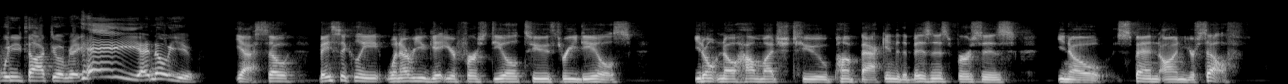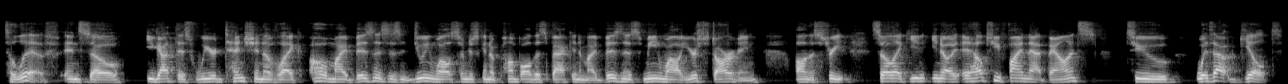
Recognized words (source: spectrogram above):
when you talk to him. Like, hey, I know you. Yeah. So basically, whenever you get your first deal, two, three deals, you don't know how much to pump back into the business versus, you know, spend on yourself to live. And so you got this weird tension of like, oh, my business isn't doing well, so I'm just going to pump all this back into my business. Meanwhile, you're starving on the street. So like you, you know, it helps you find that balance to without guilt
